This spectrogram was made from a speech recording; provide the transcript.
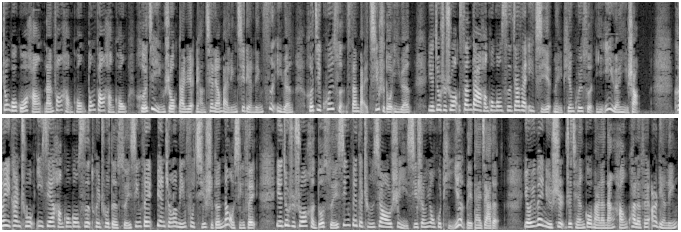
中国国航、南方航空、东方航空合计营收大约两千两百零七点零四亿元，合计亏损三百七十多亿元。也就是说，三大航空公司加在一起，每天亏损一亿元以上。可以看出，一些航空公司推出的随心飞变成了名副其实的闹心飞。也就是说，很多随心飞的成效是以牺牲用户体验为代价的。有一位女士之前购买了南航快乐飞2.0，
